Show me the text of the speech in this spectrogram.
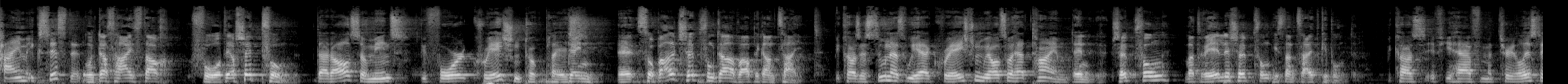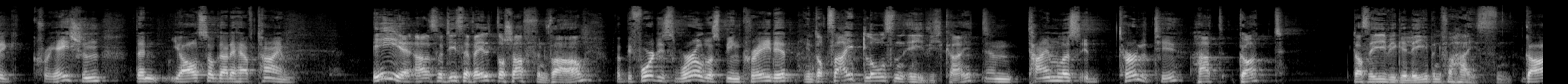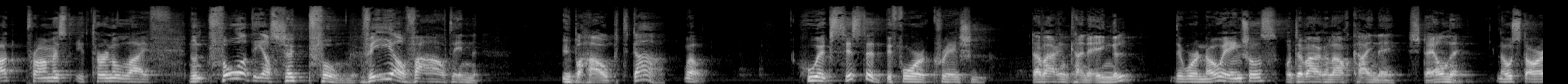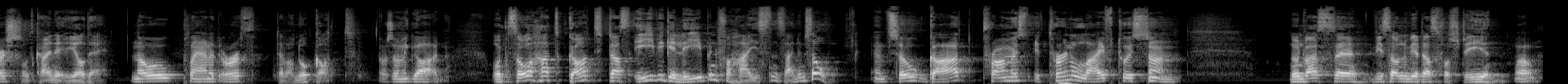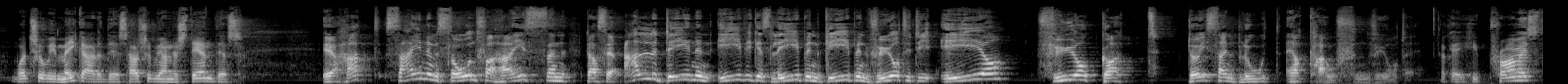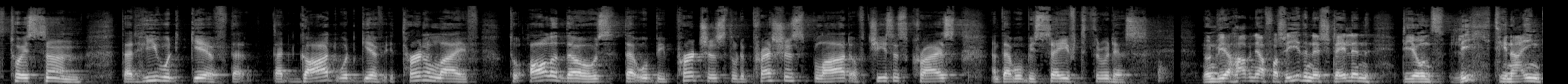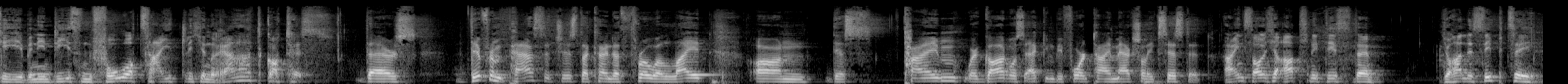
time existed. Und das heißt auch vor der Schöpfung. That also means before creation took place. Denn äh, sobald Schöpfung da war, begann Zeit. Because as soon as we had creation, we also had time. Denn Schöpfung, materielle Schöpfung, ist an Zeit gebunden. Because if you have materialistic creation, then you also got to have time. Ehe also diese Welt erschaffen war, But before this world was being created, in der zeitlosen Ewigkeit, in timeless eternity, hat Gott das ewige Leben verheißen. God promised eternal life. Nun, vor der Schöpfung, wer war denn überhaupt da? Well, who existed before creation? Da waren keine Engel There were no angels, und da waren auch keine Sterne no stars, und keine Erde. no planet Earth. Da war nur Gott. There was only God. Und so hat Gott das ewige Leben verheißen seinem Sohn. And so God promised eternal life to his son. Nun, was, äh, wie sollen wir das verstehen? Well, what should we make out of this? How should we understand this? Er hat seinem Sohn verheißen, dass er all denen ewiges Leben geben würde, die er für Gott durch sein Blut erkaufen würde. Okay, he promised to his son that he would give, that, that God would give eternal life to all of those that would be purchased through the precious blood of Jesus Christ and that will be saved through this. Nun, wir haben ja verschiedene Stellen, die uns Licht hineingeben in diesen vorzeitlichen Rat Gottes. There's different passages that kind of throw a light on this time where God was acting before time actually existed. Ein solcher Abschnitt ist äh, Johannes 17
